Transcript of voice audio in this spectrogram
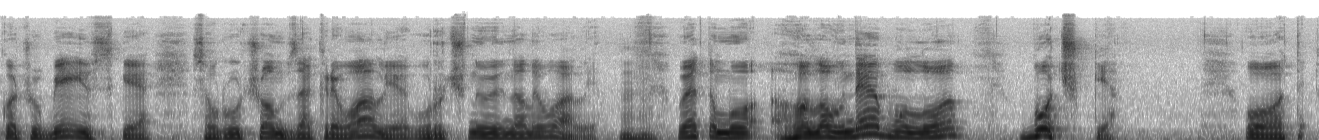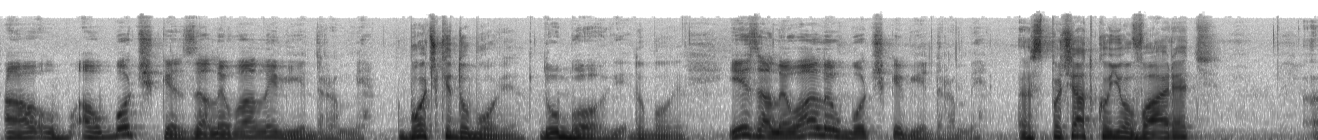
Кочубеївське з ручом закривали, вручну наливали. Тому головне було бочки. От, а, в- а в бочки заливали відрами Бочки дубові. дубові. дубові. І заливали в бочки відрами. Е, Спочатку його варять, е,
